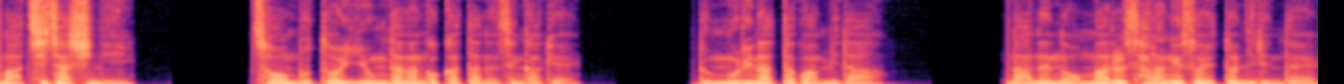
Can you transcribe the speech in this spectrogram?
마치 자신이 처음부터 이용당한 것 같다는 생각에 눈물이 났다고 합니다. 나는 엄마를 사랑해서 했던 일인데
